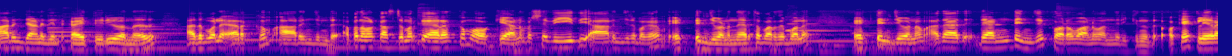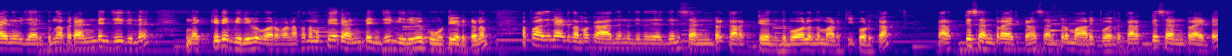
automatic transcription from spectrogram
ആറിഞ്ചാണ് ഇതിന്റെ കഴുത്ത് വിരിവ് വന്നത്. അതുപോലെ ഇറക്കം ആറിഞ്ച് ഉണ്ട്. അപ്പോൾ നമ്മൾ കസ്റ്റമർക്ക് ഇറക്കം ഓക്കെയാണ് പക്ഷേ വീതി ആറിഞ്ചിന് പകരം എട്ട് ഇഞ്ച് വേണം. നേരത്തെ പറഞ്ഞ പോലെ എട്ട് ഇഞ്ച് വേണം. അതായത് രണ്ട് ഇഞ്ച് കുറവാണ് വന്നിരിക്കുന്നത്. ഓക്കെ ക്ലിയർ ആയെന്ന് വിചാരിക്കുന്നു. അപ്പോൾ രണ്ട് ഇഞ്ച് ഇതിന്റെ നെക്കിന് വിരിവ് കുറവാണ്. അപ്പോൾ നമുക്ക് രണ്ട് ഇഞ്ച് വിരിവ് കൂട്ടിയെടുക്കണം. അപ്പോൾ അതിനായിട്ട് നമുക്ക് ആദ്യം ഇതിന് ഇതിന് സെന്റർ കറക്റ്റ് ചെയ്ത് ഇതുപോലെ ഒന്ന് മടക്കി കൊടുക്കാം. കറക്റ്റ് സെന്റർ ആയിരിക്കണം സെന്റർ മാറിപ്പോരുത്. കറക്റ്റ് സെന്ററായിട്ട്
